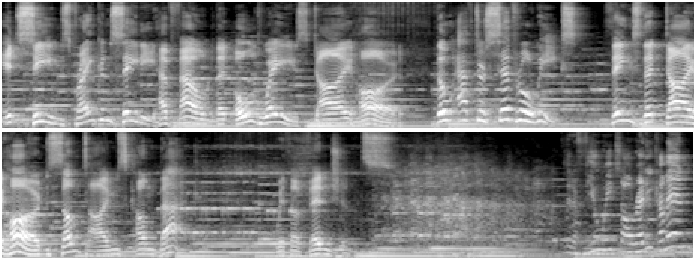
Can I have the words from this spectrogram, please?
It seems Frank and Sadie have found that old ways die hard. Though after several weeks, things that die hard sometimes come back with a vengeance. Is it a few weeks already? Come in.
